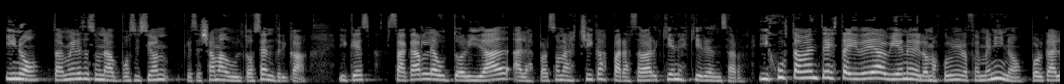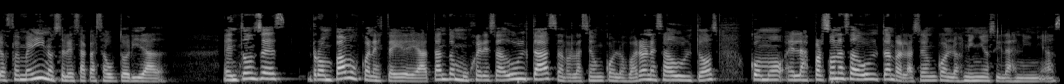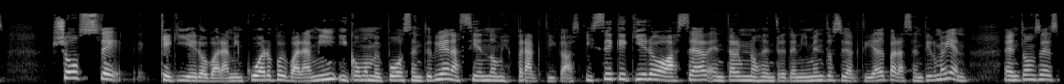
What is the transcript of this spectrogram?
Y no, también esa es una posición que se llama adultocéntrica y que es sacarle autoridad a las personas chicas para saber quiénes quieren ser. Y justamente esta idea viene de lo masculino y lo femenino, porque a lo femenino se le saca esa autoridad. Entonces, rompamos con esta idea, tanto en mujeres adultas en relación con los varones adultos, como en las personas adultas en relación con los niños y las niñas. Yo sé qué quiero para mi cuerpo y para mí y cómo me puedo sentir bien haciendo mis prácticas. Y sé qué quiero hacer en términos de entretenimiento y de actividad para sentirme bien. Entonces,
